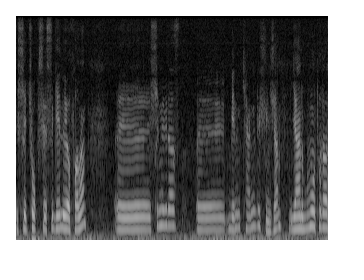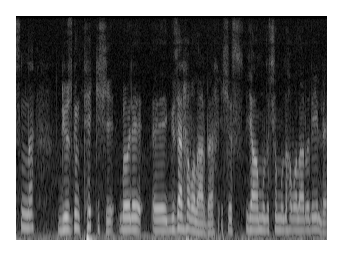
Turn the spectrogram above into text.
İşte çok sesi geliyor falan. Ee, şimdi biraz e, benim kendi düşüncem. Yani bu motor aslında düzgün tek kişi böyle e, güzel havalarda, işte yağmurlu, çamurlu havalarda değil de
